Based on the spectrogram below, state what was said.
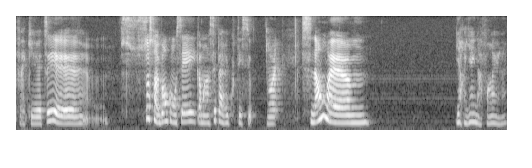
Fait que, tu sais, euh, ça, c'est un bon conseil. Commencez par écouter ça. Ouais. Sinon, il n'y a rien à faire. Hein?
